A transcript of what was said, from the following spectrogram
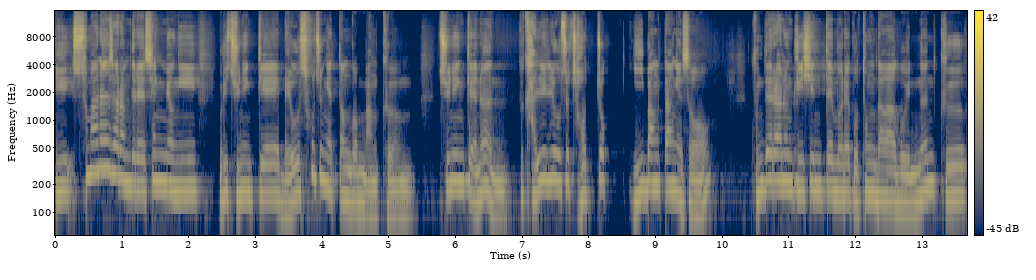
이 수많은 사람들의 생명이 우리 주님께 매우 소중했던 것만큼 주님께는 그 갈릴리 호수 저쪽 이방 땅에서 군대라는 귀신 때문에 고통당하고 있는 그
